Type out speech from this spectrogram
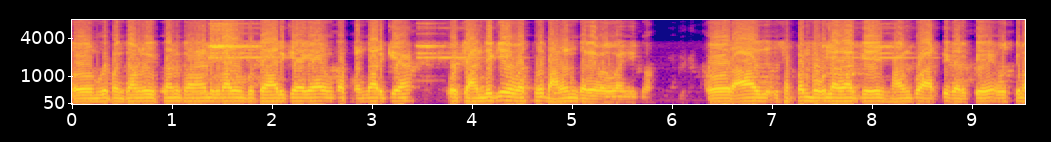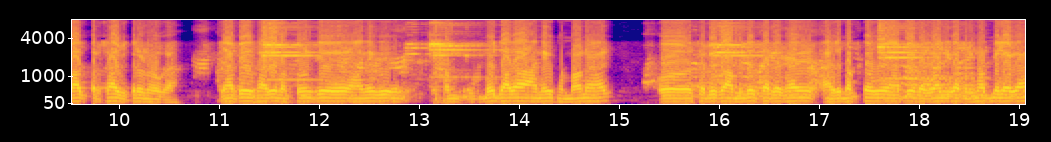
और उनको पंचामृत स्नान कराने के बाद उनको तैयार किया गया, उनका श्रृंगार किया। और चांदी के वस्त्र धारण करे भगवान जी को। और आज छप्पन भोग लगा के शाम को आरती करके उसके बाद प्रसाद वितरण होगा। यहाँ पे सारे भक्तों के आने की बहुत ज़्यादा आने की संभावना है आज। और सभी को आमंत्रित कर रखा है। हर भक्तों को यहाँ पे भगवान जी का प्रसाद मिलेगा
